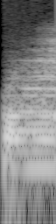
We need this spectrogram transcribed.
you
